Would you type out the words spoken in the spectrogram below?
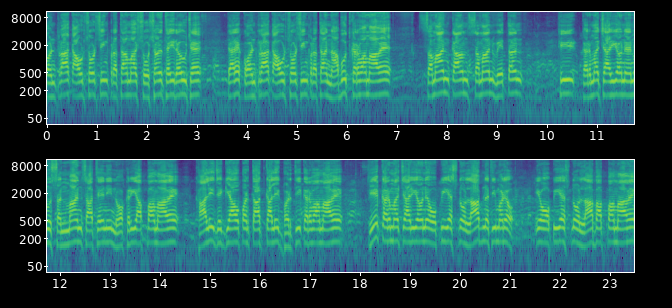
કોન્ટ્રાક્ટ આઉટસોર્સિંગ પ્રથામાં શોષણ થઈ રહ્યું છે, ત્યારે કોન્ટ્રાક્ટ આઉટસોર્સિંગ પ્રથા નાબૂદ કરવામાં આવે. સમાન કામ, સમાન વેતનથી કર્મચારીઓને એનું સન્માન સાથેની નોકરી આપવામાં આવે, ખાલી જગ્યાઓ પર તાત્કાલિક ભરતી કરવામાં આવે. જે કર્મચારીઓને ઓપીએસનો લાભ નથી મળ્યો, એ ઓપીએસનો લાભ આપવામાં આવે.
